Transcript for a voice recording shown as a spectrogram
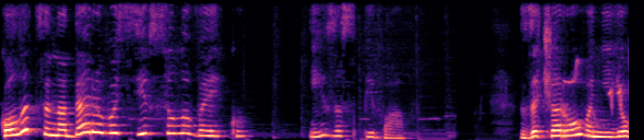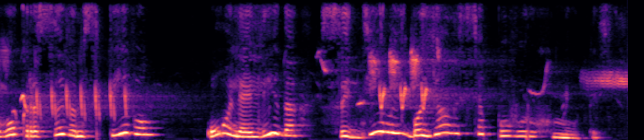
Коли це на дерево сів соловейко і заспівав. Зачаровані його красивим співом, Оля й Ліда сиділи й боялися поворухнутись.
